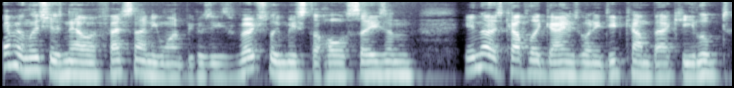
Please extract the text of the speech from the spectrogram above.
Kevin Lisch is now a fascinating one because he's virtually missed the whole season. In those couple of games when he did come back, he looked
